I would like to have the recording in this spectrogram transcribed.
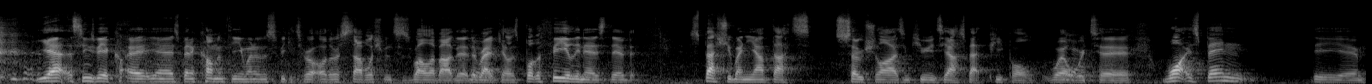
yeah, there seems to be a, uh, yeah, it's been a common theme when I was speaking to other establishments as well about the, the Yeah. regulars. But the feeling is that, especially when you have that socialising community aspect, people will Yeah. return. What has been the um,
